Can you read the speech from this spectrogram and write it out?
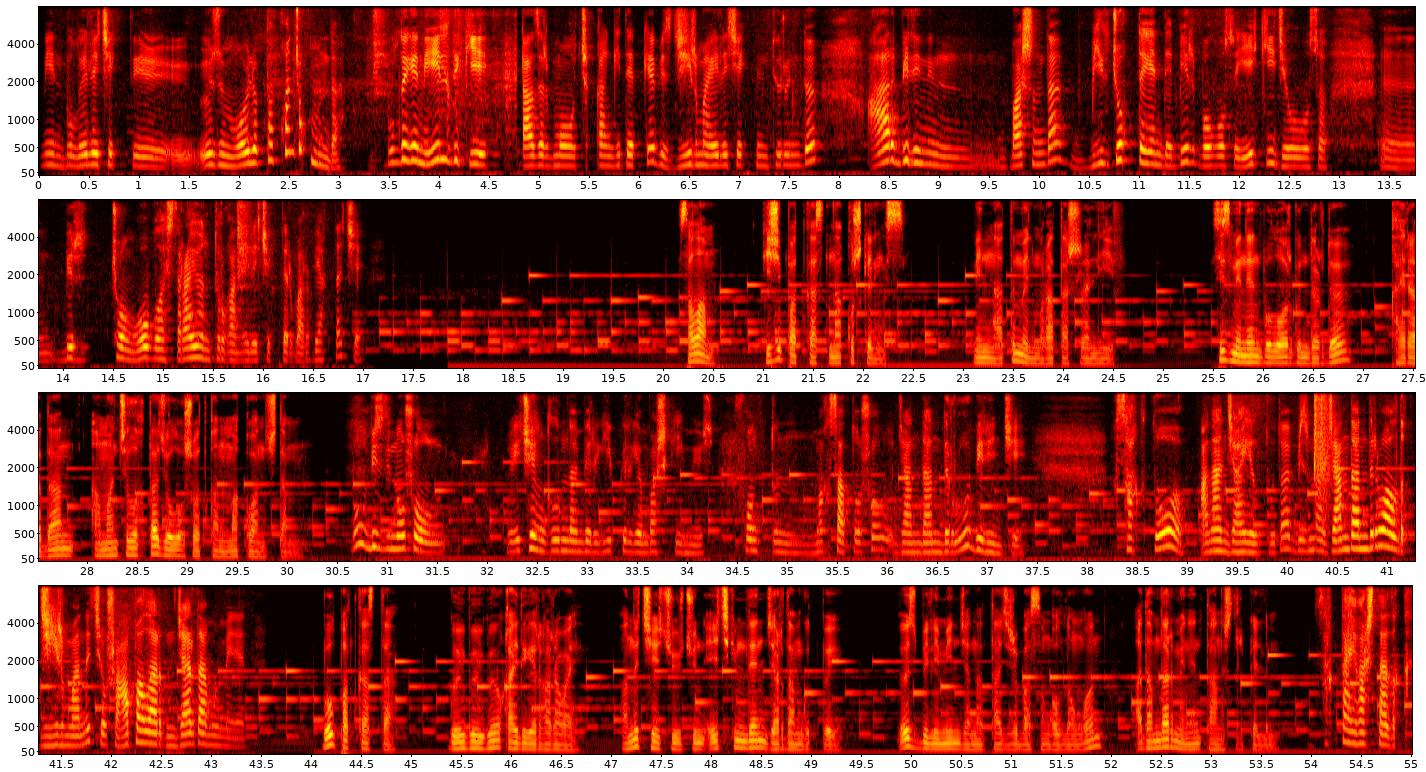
мен бул элечекти өзүм ойлоп тапкан жокмун да. Бул деген элдики азыр могу чыккан китепке биз жыйырма элечектин түрүндө ар биринин башында бир жок дегенде бир болбосо эки же болбосо э, бир чоң область район турган элечектер бар бияктачы. Салам киши подкастына куш келиңиз. Менин атым элмурат ашыралиев сиз менен бул оор күндөрдө кайрадан аманчылыкта жолугушуп атканыма кубанычтамын бул биздин ошол эчең кылымдан бери кийип келген баш кийимибиз. Фонддун максаты ошол жандандыруу биринчи. Сактоо анан жайылтуу да. Биз мына жандандырып алдык жыйырманычы ошо апалардын жардамы менен. Бул подкастта көйгөйгө кайдыгер карабай. Аны чечүү үчүн эч кимден жардам күтпөй. Өз билимин жана тажрыйбасын колдонгон адамдар менен тааныштырып келдим. Сактай баштадык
